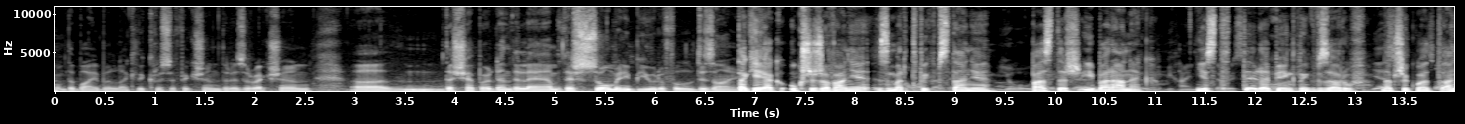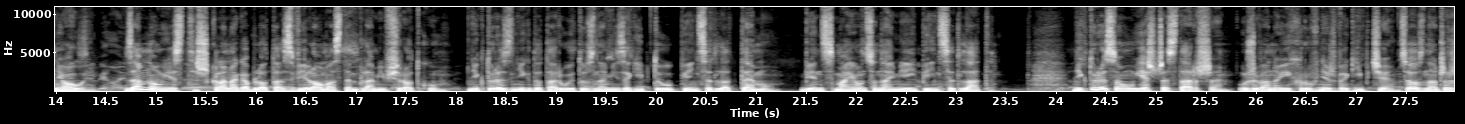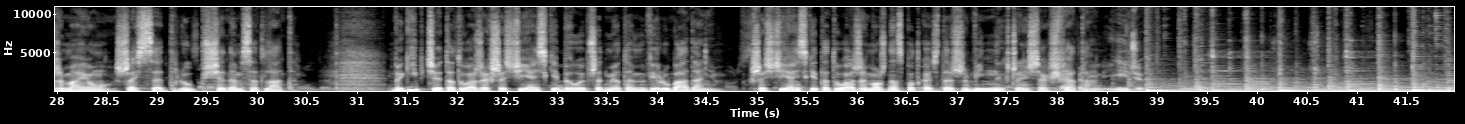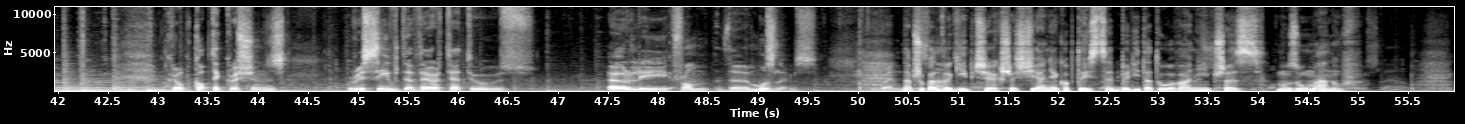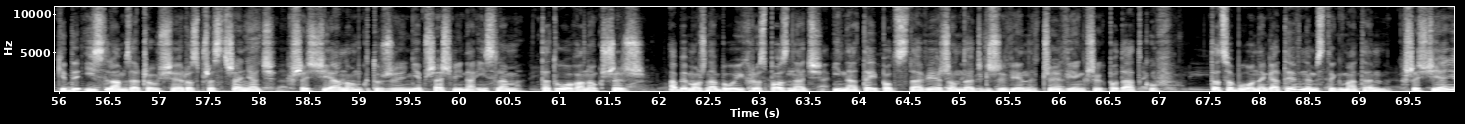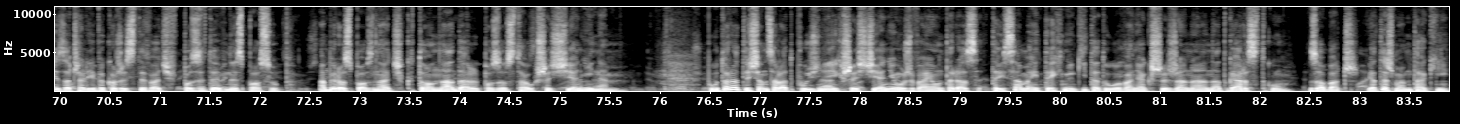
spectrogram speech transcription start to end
Takie jak ukrzyżowanie, zmartwychwstanie, pasterz i baranek. Jest tyle pięknych wzorów, na przykład anioły. Za mną jest szklana gablota z wieloma stemplami w środku. Niektóre z nich dotarły tu z nami z Egiptu 500 lat temu, więc mają co najmniej 500 lat. Niektóre są jeszcze starsze. Używano ich również w Egipcie, co oznacza, że mają 600 lub 700 lat. W Egipcie tatuaże chrześcijańskie były przedmiotem wielu badań. Chrześcijańskie tatuaże można spotkać też w innych częściach świata. Coptic Christians received their tattoos early from the Muslims. Na przykład w Egipcie chrześcijanie koptyjscy byli tatuowani przez muzułmanów. Kiedy islam zaczął się rozprzestrzeniać, chrześcijanom, którzy nie przeszli na islam, tatuowano krzyż, aby można było ich rozpoznać i na tej podstawie żądać grzywien czy większych podatków. To, co było negatywnym stygmatem, chrześcijanie zaczęli wykorzystywać w pozytywny sposób, aby rozpoznać, kto nadal pozostał chrześcijaninem. Półtora tysiąca lat później chrześcijanie używają teraz tej samej techniki tatuowania krzyża na nadgarstku. Zobacz, ja też mam taki.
